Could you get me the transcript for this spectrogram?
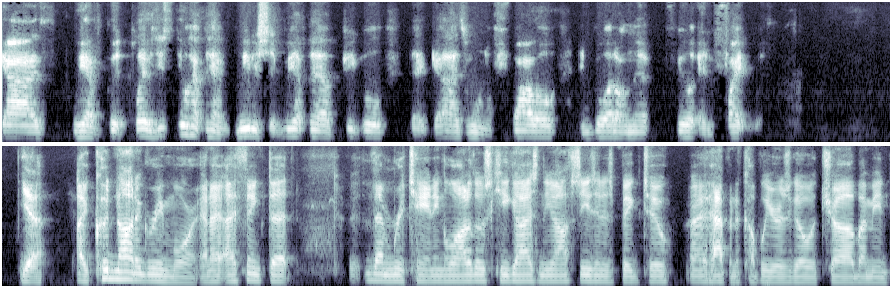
guys we have good players. You still have to have leadership. We have to have people that guys want to follow and go out on that field and fight with. Yeah, I could not agree more. And I, I think that them retaining a lot of those key guys in the offseason is big too. It happened a couple years ago with Chubb. I mean,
